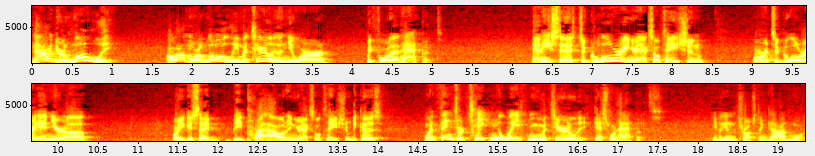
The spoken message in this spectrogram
Now you're lowly. A lot more lowly materially than you were before that happened. And he says to glory in your exaltation, or to glory in your, uh, or you could say be proud in your exaltation, because when things are taken away from you materially, guess what happens? You begin to trust in God more.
